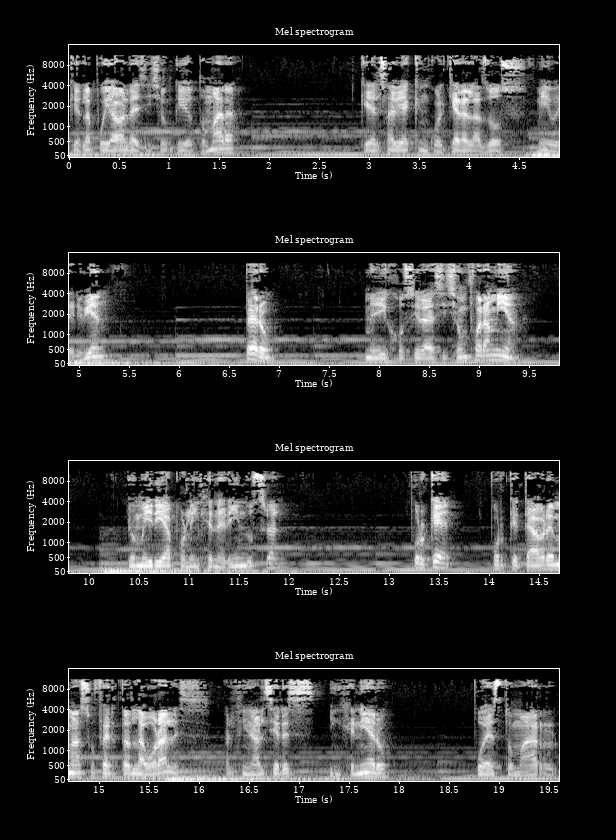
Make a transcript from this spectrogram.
que él apoyaba la decisión que yo tomara, que él sabía que en cualquiera de las dos me iba a ir bien. Pero me dijo, si la decisión fuera mía, yo me iría por la ingeniería industrial. ¿Por qué? Porque te abre más ofertas laborales. Al final, si eres ingeniero, puedes tomar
